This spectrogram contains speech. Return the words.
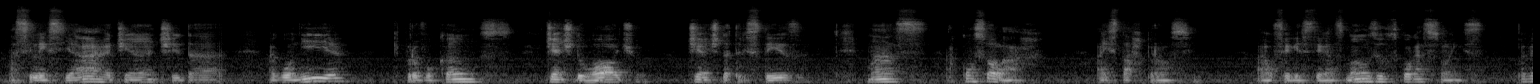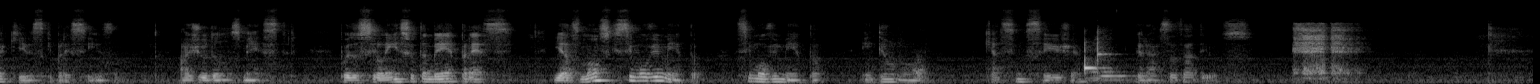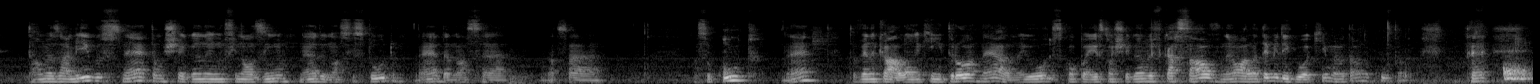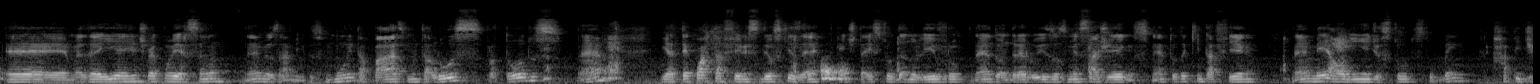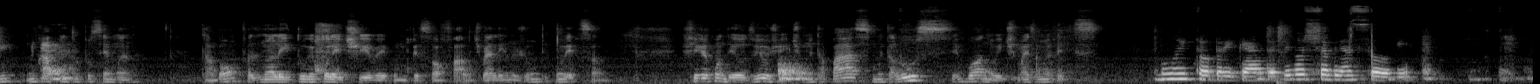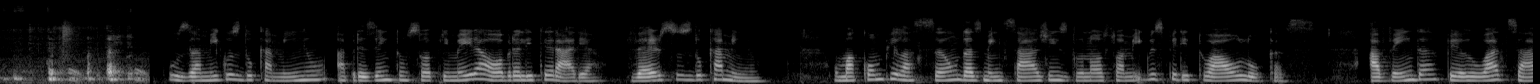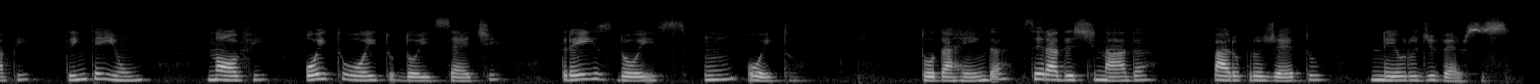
a silenciar diante da agonia que provocamos, diante do ódio, diante da tristeza, mas a consolar a estar próximo, a oferecer as mãos e os corações para aqueles que precisam. Ajuda-nos, Mestre, pois o silêncio também é prece, e as mãos que se movimentam, se movimentam em Teu nome. Que assim seja, graças a Deus. Então, meus amigos, né, estamos chegando no finalzinho né, do nosso estudo, né, da nossa, nossa nosso culto, né? Tô vendo que o Alan aqui entrou, né, Alan? E outros companheiros estão chegando, vai ficar salvo, né? O Alan até me ligou aqui, mas eu tava no culto. Né? É, mas aí a gente vai conversando, né, meus amigos? Muita paz, muita luz para todos, né? E até quarta-feira, se Deus quiser, a gente está estudando o livro né, do André Luiz, Os Mensageiros, né? Toda quinta-feira, né? Meia aulinha de estudos, tudo bem rapidinho, um capítulo por semana, tá bom? Fazendo uma leitura coletiva aí, como o pessoal fala, a gente vai lendo junto e conversando. Fica com Deus, viu, gente? Muita paz, muita luz e boa noite mais uma vez. Muito obrigada. Deus te abençoe. Os Amigos do Caminho apresentam sua primeira obra literária, Versos do Caminho, uma compilação das mensagens do nosso amigo espiritual Lucas, à venda pelo WhatsApp 31 98827 3218. Toda a renda será destinada para o projeto Neurodiversos.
